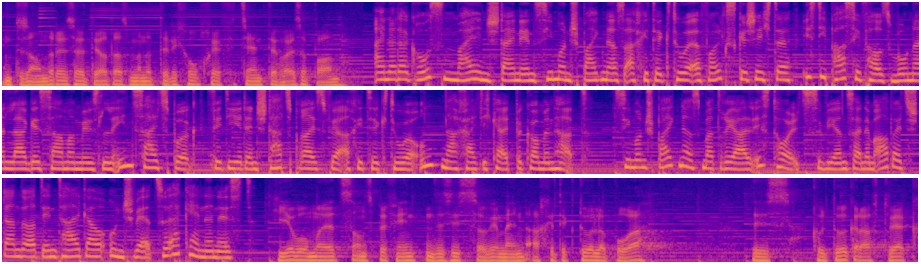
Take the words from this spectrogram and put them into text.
Und das andere ist halt ja, dass wir natürlich hocheffiziente Häuser bauen. Einer der großen Meilensteine in Simon Speigners Architektur-Erfolgsgeschichte ist die Passivhaus-Wohnanlage Samermösel in Salzburg, für die er den Staatspreis für Architektur und Nachhaltigkeit bekommen hat. Simon Speigners Material ist Holz, wie an seinem Arbeitsstandort in Thalgau unschwer zu erkennen ist. Hier, wo wir jetzt uns befinden, das ist sage ich, mein Architekturlabor, das Kulturkraftwerk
